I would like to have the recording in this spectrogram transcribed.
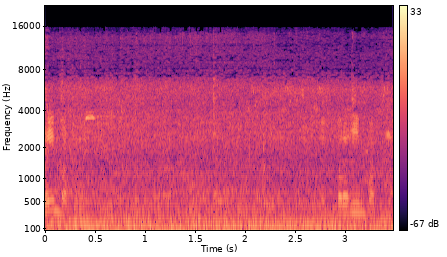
Ibrahimbatna. Ibrahimbatna.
